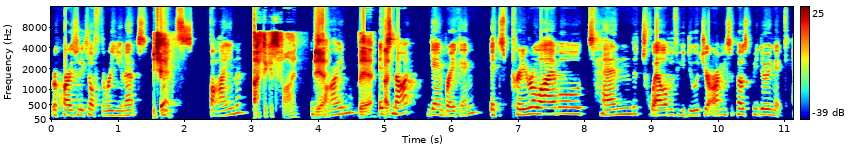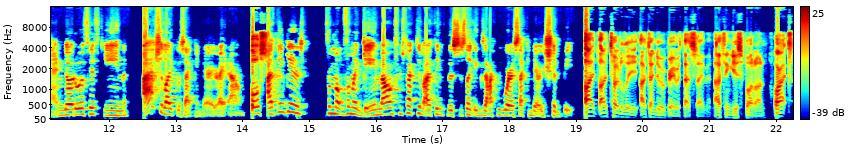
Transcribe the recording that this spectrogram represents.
Requires you to kill three units. Yeah. It's fine. I think it's fine. It's yeah. fine. Yeah. It's not game breaking. It's pretty reliable. 10 to 12 if you do what your army's supposed to be doing. It can go to a 15. I actually like the secondary right now. also, I think it is from a, from a game balance perspective, I think this is like exactly where a secondary should be. I, I totally, I tend to agree with that statement. I think you're spot on. All right,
